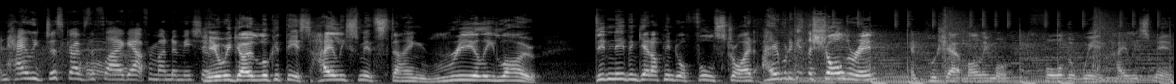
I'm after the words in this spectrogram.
And Haley just grabs the flag out from under Misha. Here we go, look at this. Hayley Smith staying really low. Didn't even get up into a full stride, able to get the shoulder in and push out Mollymook for the win. Hayley Smith.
